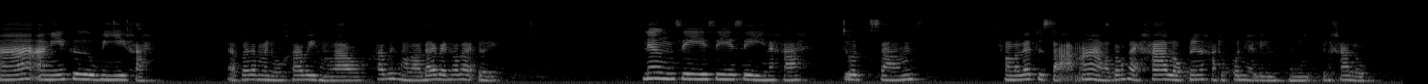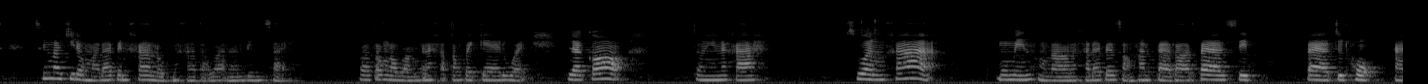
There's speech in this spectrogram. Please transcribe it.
ฮะอันนี้คือ v ค่ะ แล้วก็จะมาดูค่า v ของเรา ค่า v ของเราได้เป็นเท่าไหร่เอ่ยหนึ่งสี่สี่สี่นะคะ จุดสามของเราได้จุดสามอ่าเราต้องใส่ค่าลบด้วยนะคะ ทุกคนอย่าลืมตรงนี้เป็นค่าลบ ซึ่งเราคิดออกมาได้เป็นค่าลบนะคะ แต่ว่านั้นลืมใส่ ก็ต้องระวังด้วยนะคะ ต้องไปแก้ด้วย แล้วก็ตรงนี้นะคะ ส่วนค่าโมเมนต์ของเรานะคะ ได้เป็น 2,888.6อะ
